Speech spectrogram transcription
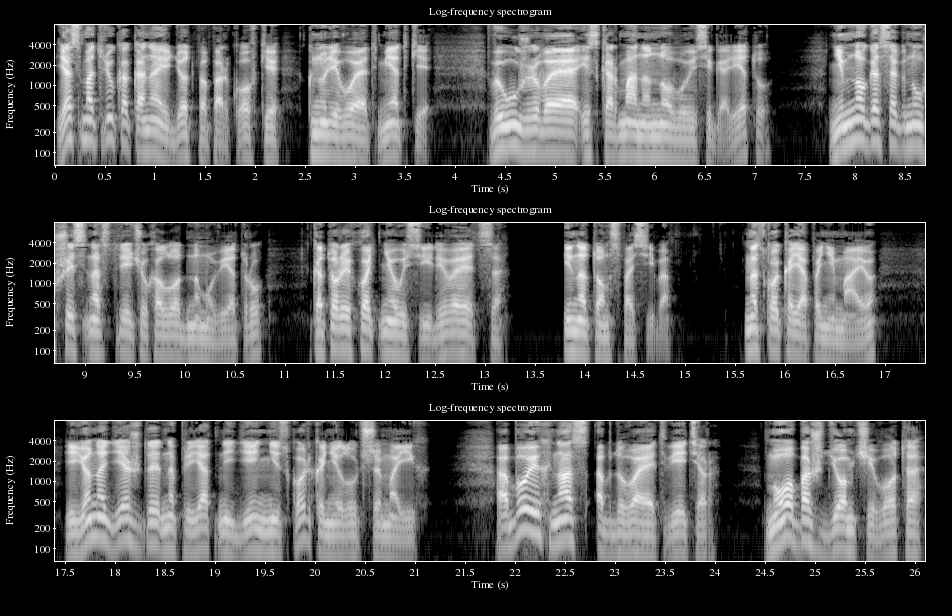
Я смотрю, как она идет по парковке к нулевой отметке, выуживая из кармана новую сигарету, немного согнувшись навстречу холодному ветру, который хоть не усиливается, и на том спасибо. Насколько я понимаю, ее надежды на приятный день нисколько не лучше моих. Обоих нас обдувает ветер, мы оба ждем чего-то,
